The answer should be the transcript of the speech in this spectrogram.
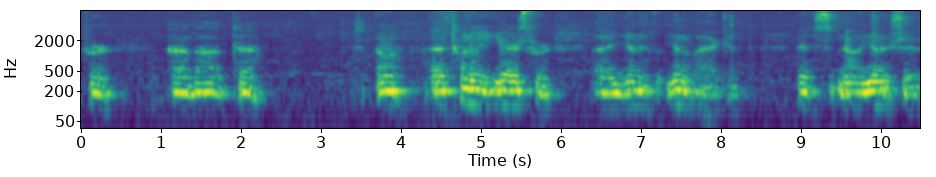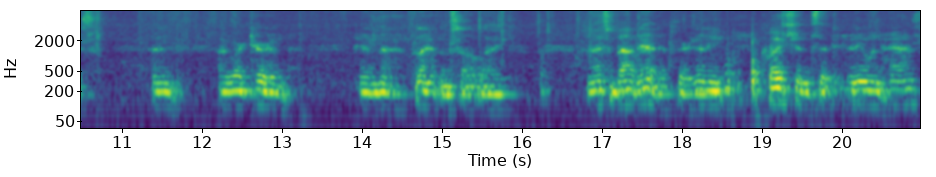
for about oh, uh, 28 years for Univac, and it's now Unisys. And I worked here in, in uh, plant in Salt Lake. And that's about it. If there's any questions that anyone has,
